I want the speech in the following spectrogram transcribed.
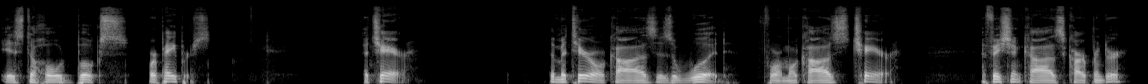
is to hold books or papers. A chair. The material cause is a wood. Formal cause, chair. Efficient cause, carpenter.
